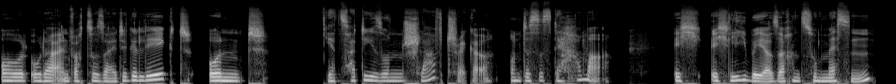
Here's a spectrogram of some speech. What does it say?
oder einfach zur Seite gelegt und jetzt hat die so einen Schlaftracker und das ist der Hammer. Ich, ich liebe ja Sachen zu messen.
